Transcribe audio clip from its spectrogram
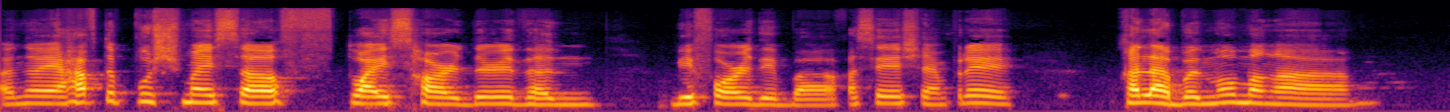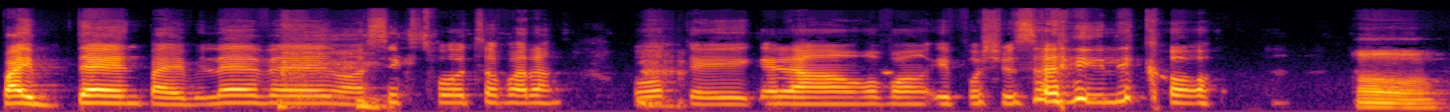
ano, I have to push myself twice harder than before, 'di ba? Kasi syempre kalaban mo mga 5'10, 5'11, mga 6 foot. So parang okay, kailangan ko pang i-push yung sarili ko. Oo.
